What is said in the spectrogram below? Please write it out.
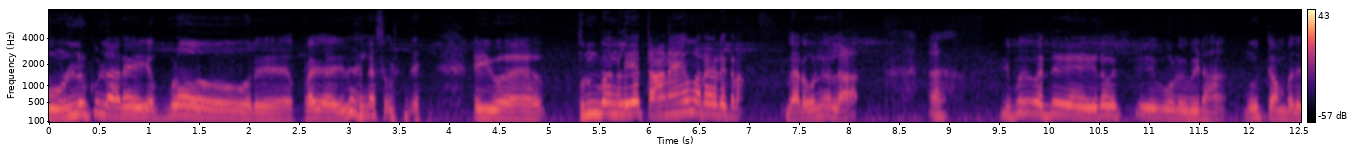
உள்ளுக்குள்ளாரே எவ்வளோ ஒரு ப்ர இது என்ன சொல்கிறது இவ துன்பங்களையே தானே வரவேற்கிறான். வேறு ஒன்றும் இல்லை. இப்போ வந்து இருபத்தி மூணு வீடான் நூற்றி ஐம்பது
